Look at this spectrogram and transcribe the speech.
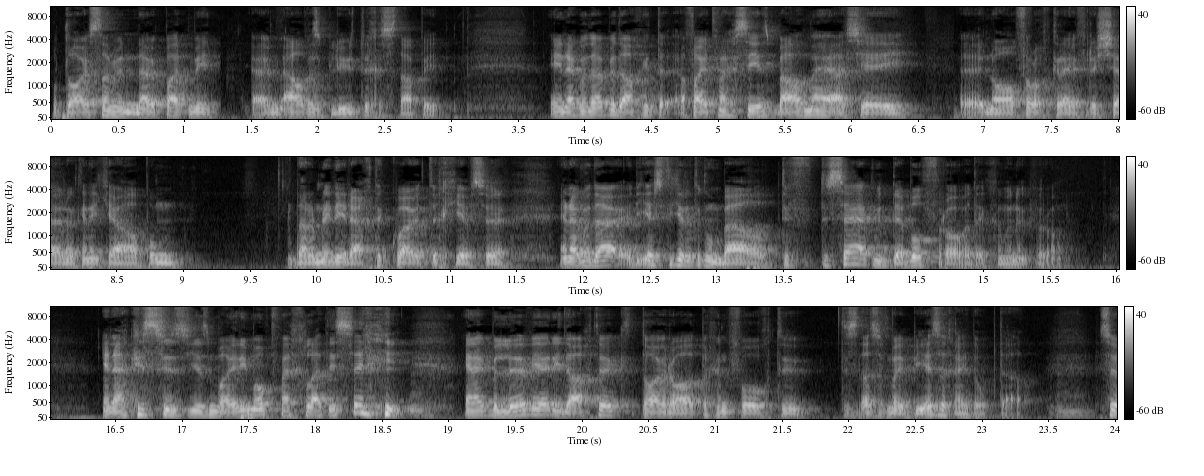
op daai staan met Noupad met um, Elvis Blue te gestap het. En ek onthou op 'n dag het of hy het my gesê is bel my as jy 'n uh, navraag kry vir 'n show dan kan ek jou help om daarom net die regte quote te gee so. En ek onthou die eerste keer dat ek hom bel, toe, toe sê ek met dubbel vra wat ek gewoonlik vra. En ek is soos jy's my riem op my glad is nie. En ek beloof jou die dag toe ek daai raad begin volg toe dis asof my besigheid optel. So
